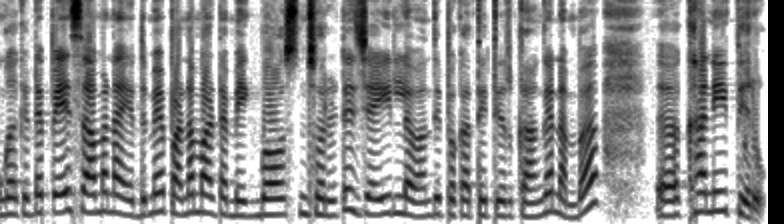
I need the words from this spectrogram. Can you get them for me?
உங்ககிட்ட பேசாமல் நான் எதுவுமே பண்ண மாட்டேன் பிக் பாஸ்ன்னு சொல்லிட்டு ஜெயிலில் வந்து இப்போ கத்திட்டு இருக்காங்க நம்ம கனி திரு.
